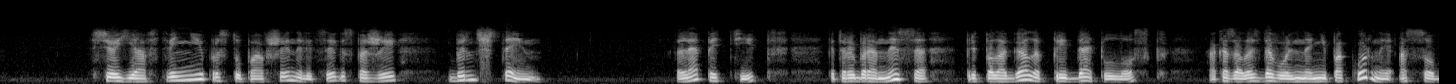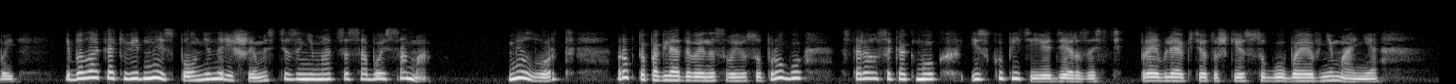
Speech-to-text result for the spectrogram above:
все явственнее проступавшее на лице госпожи Бернштейн. «Ля Петит», которой баронесса предполагала придать лоск, оказалась довольно непокорной особой и была, как видно, исполнена решимости заниматься собой сама. Милорд, робко поглядывая на свою супругу, старался как мог искупить ее дерзость, проявляя к тетушке сугубое внимание,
